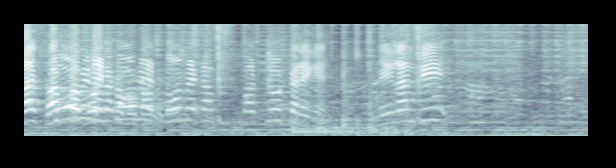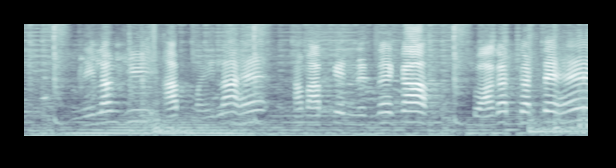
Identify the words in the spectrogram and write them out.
बस दो मिनट दो मिनट दो। दो मिनट हम कंक्लूड करेंगे। नीलम जी नीलम जी आप महिला हैं हम आपके निर्णय का स्वागत करते हैं।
